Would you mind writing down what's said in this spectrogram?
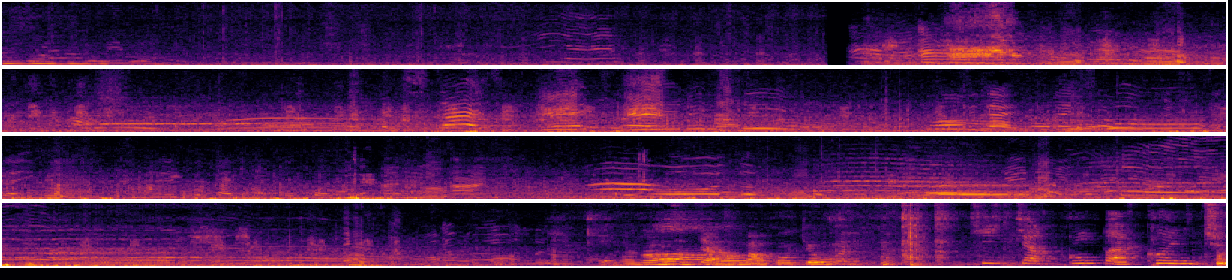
Bà con xin chào bà cô chú ấy. Xin chào cô bà con chú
